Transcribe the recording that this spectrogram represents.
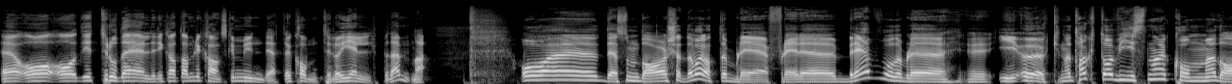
og, de trodde heller ikke at amerikanske myndigheter kom til å hjelpe dem. Nei. Og det som da skjedde, var at det ble flere brev, og det ble i økende takt. Og avisene kom med da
